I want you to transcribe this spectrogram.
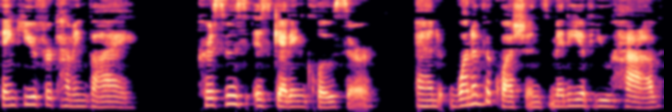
Thank you for coming by. Christmas is getting closer, and one of the questions many of you have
